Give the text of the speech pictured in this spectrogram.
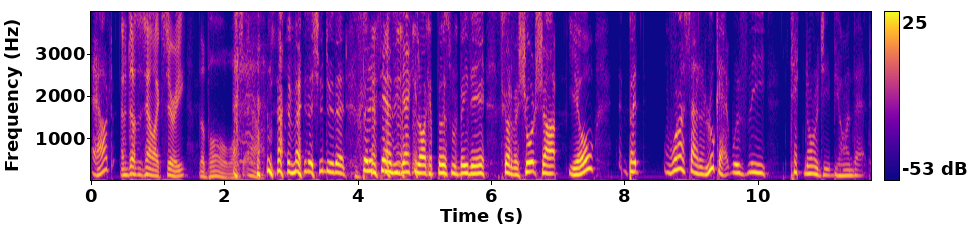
out. And it doesn't sound like Siri. The ball was out. no, maybe they should do that. But it sounds exactly like a person would be there. It's kind of a short, sharp yell. But what I started to look at was the technology behind that.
